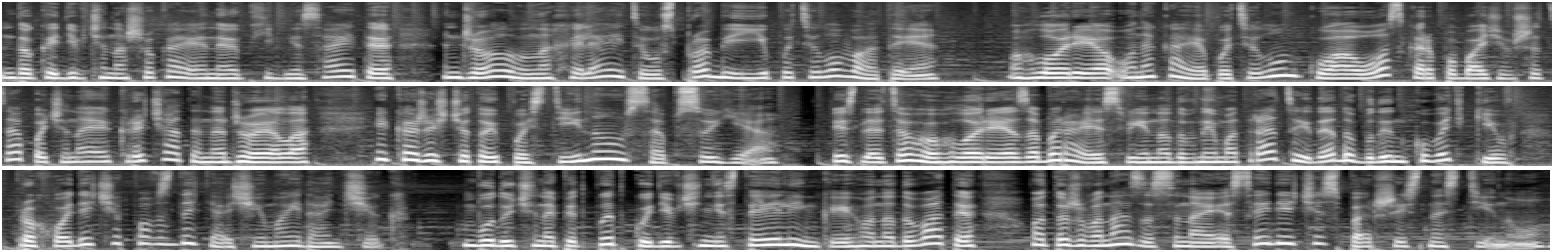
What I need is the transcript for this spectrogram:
Доки дівчина шукає необхідні сайти, Джоел нахиляється у спробі її поцілувати. Глорія уникає поцілунку, а Оскар, побачивши це, починає кричати на Джоела і каже, що той постійно усе псує. Після цього Глорія забирає свій надувний матрац і йде до будинку батьків, проходячи повз дитячий майданчик. Будучи на підпитку, дівчині стає лінька його надувати, отож вона засинає сидячи, спершись на стіну.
